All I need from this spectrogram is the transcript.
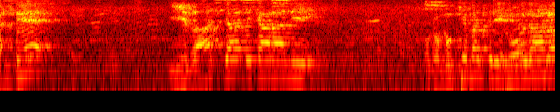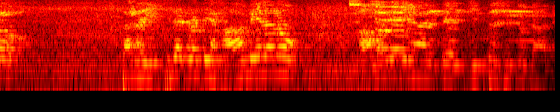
అంటే ఈ రాజ్యాధికారాన్ని ఒక ముఖ్యమంత్రి హోదాలో తన ఇచ్చినటువంటి హామీలను అమలు చేయాలంటే చిత్తశుద్ధి ఉండాలి.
